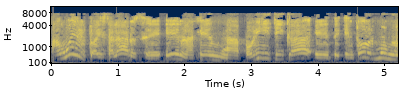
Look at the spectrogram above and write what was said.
ha vuelto a instalarse en la agenda política eh, en todo el mundo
